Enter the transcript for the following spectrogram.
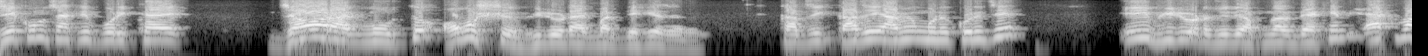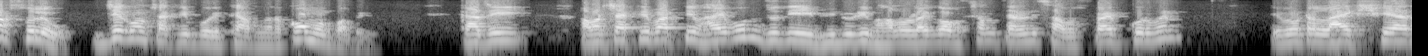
যে কোনো চাকরি পরীক্ষায় যাওয়ার আগ মুহূর্তে অবশ্যই ভিডিওটা একবার দেখে যাবেন। কাজে কাজেই আমি মনে করি যে এই ভিডিওটা যদি আপনারা দেখেন, এক মাস হলেও যে কোনো চাকরি পরীক্ষা আপনারা কমন পাবেন। কাজেই আমার চাকরি প্রার্থী ভাই বোন, যদি এই ভিডিওটি ভালো লাগে, অবশ্যই চ্যানেলটি সাবস্ক্রাইব করবেন এবং একটা লাইক শেয়ার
